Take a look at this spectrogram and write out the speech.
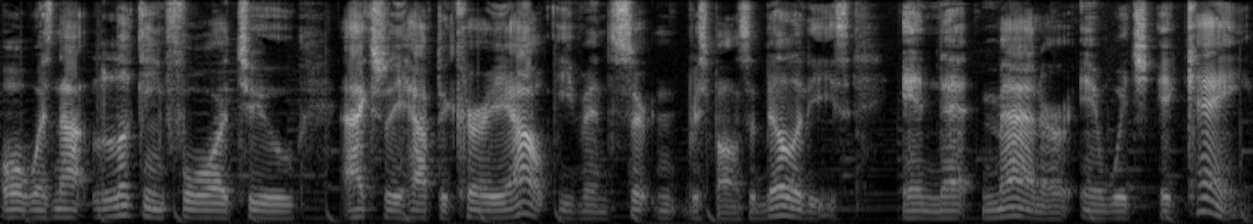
or was not looking for to actually have to carry out even certain responsibilities in that manner in which it came.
